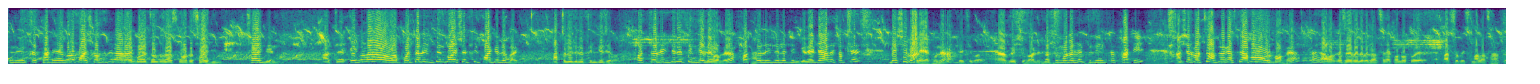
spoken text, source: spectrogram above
পিকিং স্টার থার্টিন এগুলো বয়স কতদিন হবে এটা বয়স চলতেছে আজকে মাত্র ছয় দিন। ছয় দিন। আচ্ছা এগুলো পঁয়তাল্লিশ দিন বয়সের ঠিক কয় কেজি হয়? আটচল্লিশ দিনে তিন কেজি হয়। পাঁচচল্লিশ দিনে তিন কেজি হবে পাঁচচল্লিশ দিনে তিন কেজি। এটা হলে সবচেয়ে বেশি বাড়ে এখন হ্যাঁ? হ্যাঁ বেশি পারে হ্যাঁ, বেশি বাড়ে। দর্শক মডেলে পিকিংটা থার্টি হাঁসের বাচ্চা আপনার কাছে অ্যাভেলেবল পাবে হ্যাঁ? হ্যাঁ আমার কাছে অ্যাভেলেবেল আছে। এখনও তো পাঁচশো পিস মাল আছে হাতে।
